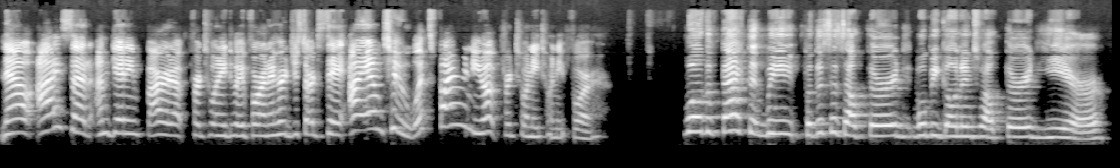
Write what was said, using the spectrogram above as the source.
Now, I said I'm getting fired up for 2024, and I heard you start to say, I am too. What's firing you up for 2024? Well, the fact that we, for this is our third, we'll be going into our third year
